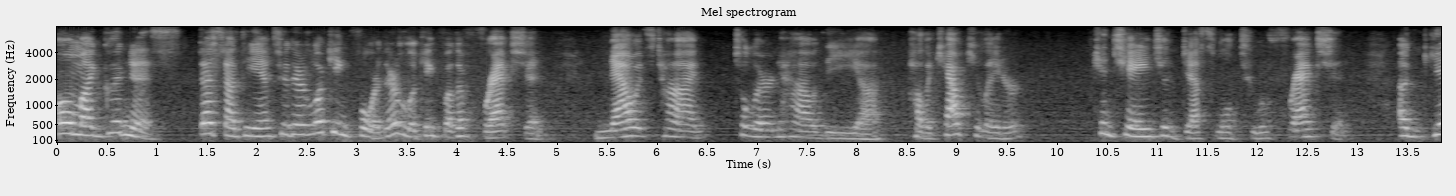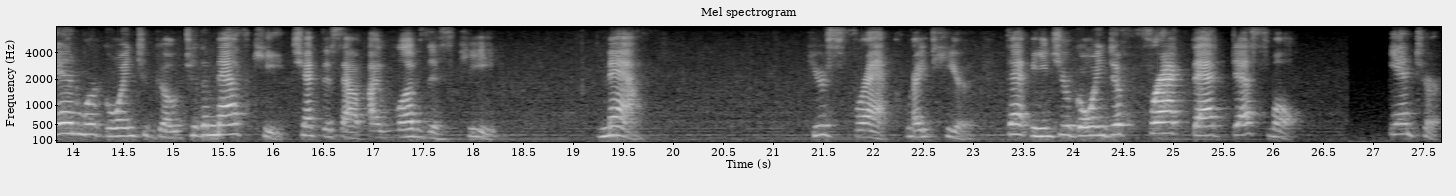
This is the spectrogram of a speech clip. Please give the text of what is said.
Oh my goodness, that's not the answer they're looking for. They're looking for the fraction. Now it's time to learn how the uh, how the calculator can change a decimal to a fraction. Again, we're going to go to the math key. Check this out. I love this key. Math. Here's frac right here. That means you're going to frac that decimal. Enter.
